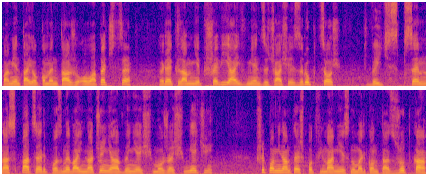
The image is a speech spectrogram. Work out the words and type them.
Pamiętaj o komentarzu o łapeczce. Reklam nie przewijaj, w międzyczasie zrób coś. Wyjdź z psem na spacer, pozmywaj naczynia, wynieś może śmieci. Przypominam też, pod filmami jest numer konta zrzutka.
